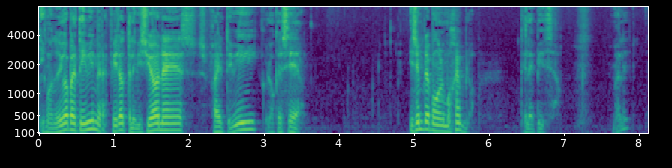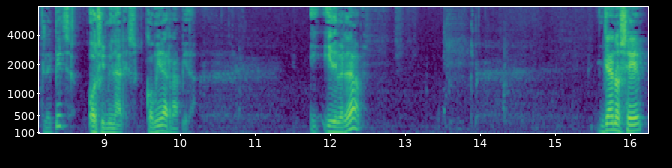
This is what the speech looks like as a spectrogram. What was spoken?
Y cuando digo Apple TV me refiero a televisiones, Fire TV, lo que sea. Y siempre pongo el mismo ejemplo. Telepizza. ¿Vale? Telepizza. O similares. Comida rápida. Y, de verdad. Ya no sé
